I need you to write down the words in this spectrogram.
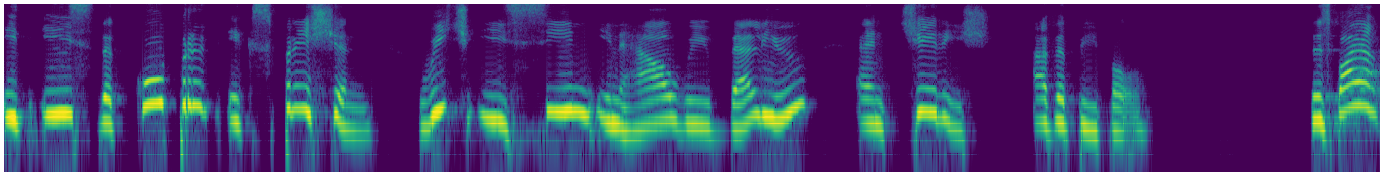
it is the corporate expression which is seen in how we value and cherish other people. Dis baie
